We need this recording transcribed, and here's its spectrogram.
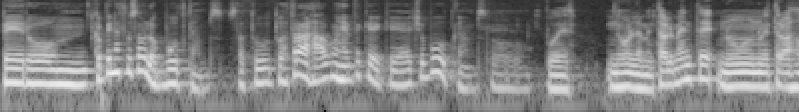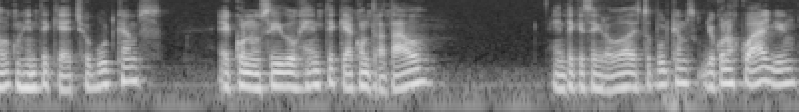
Pero, mm, ¿qué opinas tú sobre los bootcamps? O sea, ¿tú, tú has trabajado con gente que, que ha hecho bootcamps? O... Pues no, lamentablemente no, no he trabajado con gente que ha hecho bootcamps. He conocido gente que ha contratado, gente que se graduó de estos bootcamps. Yo conozco a alguien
